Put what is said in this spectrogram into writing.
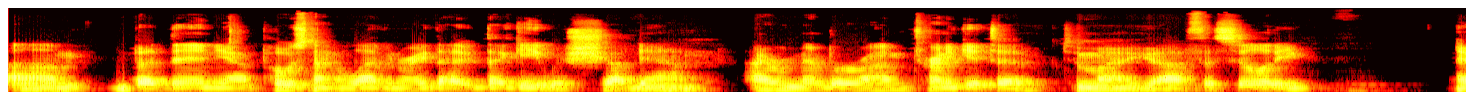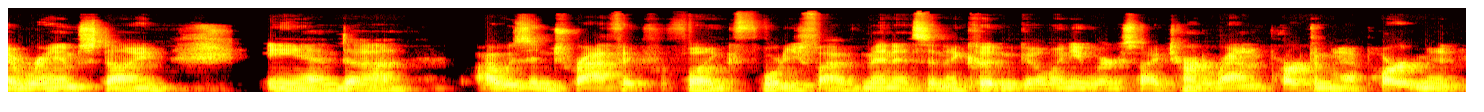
Um, but then, yeah, post 9 11, right, that, that gate was shut down. I remember um, trying to get to, to my uh, facility at Ramstein, and uh, I was in traffic for like 45 minutes and I couldn't go anywhere. So I turned around and parked in my apartment,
